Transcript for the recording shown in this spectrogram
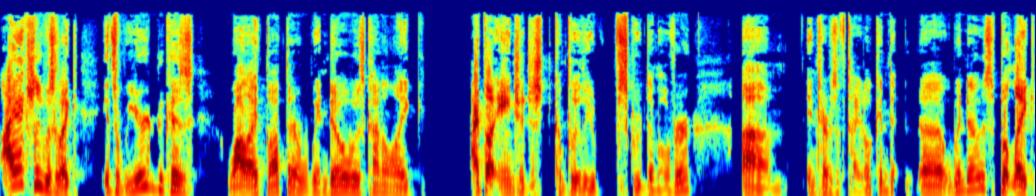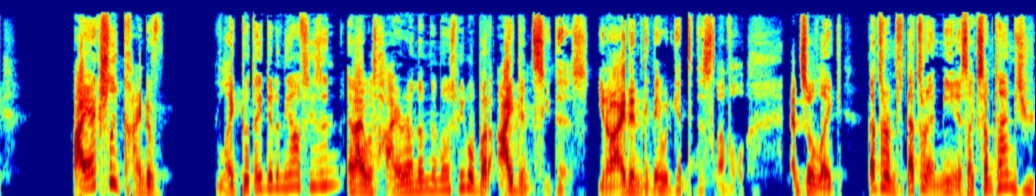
I actually was like, it's weird because while I thought their window was kind of like, I thought Ainge had just completely screwed them over, um, in terms of title cont- uh, windows. But like, I actually kind of liked what they did in the offseason and I was higher on them than most people, but I didn't see this. You know, I didn't think they would get to this level. And so like that's what I'm, that's what I mean is like sometimes you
